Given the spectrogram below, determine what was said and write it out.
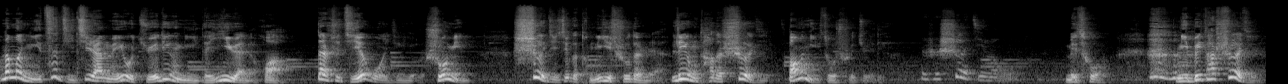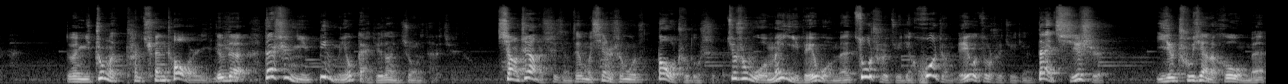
那么你自己既然没有决定你的意愿的话，但是结果已经有了，说明设计这个同意书的人利用他的设计帮你做出了决定，就是设计了我。没错，你被他设计了，对吧？你中了他的圈套而已，对不对？但是你并没有感觉到你中了他的圈套。像这样的事情，在我们现实生活中到处都是，就是我们以为我们做出了决定，或者没有做出决定，但其实已经出现了和我们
